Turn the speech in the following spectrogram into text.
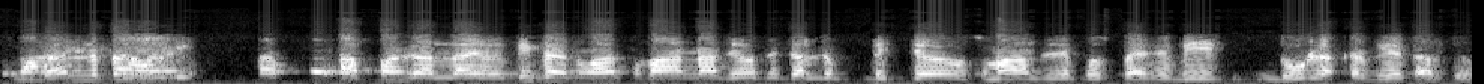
ਗੱਲ ਤਾਂ ਹੋਈ। ਆਪਾਂ ਗੱਲ ਆਏ ਵੀ ਮੈਨੂੰ ਆ ਸਮਾਨ ਨਾ ਦਿਓ ਤੇ ਚੱਲ ਵਿੱਚ ਸਮਾਨ ਦੇ ਕੁਝ ਪੈਸੇ ਵੀ 2 ਲੱਖ ਰੁਪਏ ਕਰ ਦਿਓ।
